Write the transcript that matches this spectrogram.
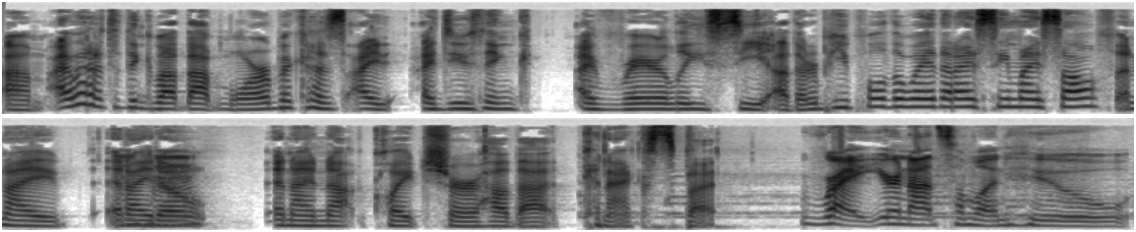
Um, I would have to think about that more because I, I do think I rarely see other people the way that I see myself. And I, and I Mhm. don't, and I'm not quite sure how that connects, but Right. You're not someone who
